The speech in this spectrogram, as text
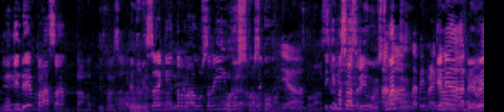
Mungkin dia merasa. Indonesia ini terlalu serius. Maksudku iya iki masalah serius. Ah, Cuman ah, tapi mereka kini adewe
